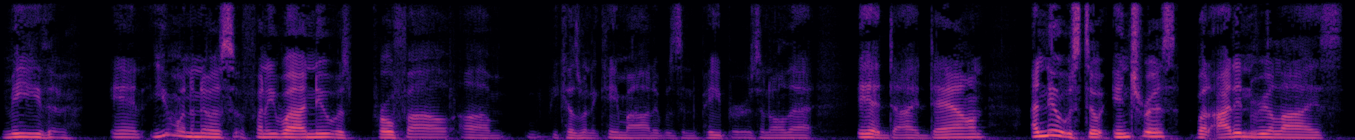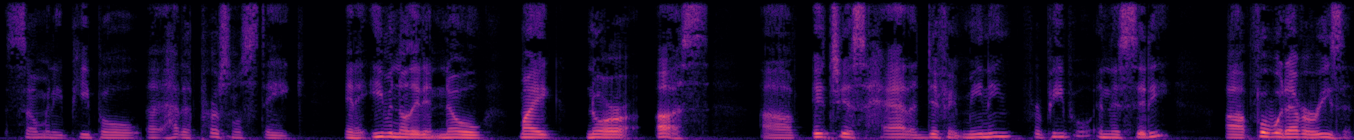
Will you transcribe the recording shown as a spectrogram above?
Me either. And you want to know it's so funny? Well, I knew it was profile um, because when it came out, it was in the papers and all that. It had died down. I knew it was still interest, but I didn't realize so many people uh, had a personal stake in it, even though they didn't know Mike nor us. Uh, it just had a different meaning for people in this city uh, for whatever reason.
